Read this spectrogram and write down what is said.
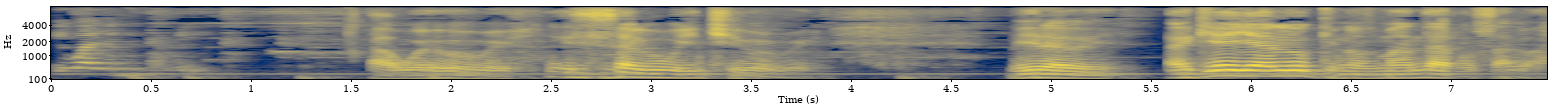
igual de mi familia. A huevo, güey. Eso es algo bien chido, güey. Mira, güey. Aquí hay algo que nos manda Rosalba.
